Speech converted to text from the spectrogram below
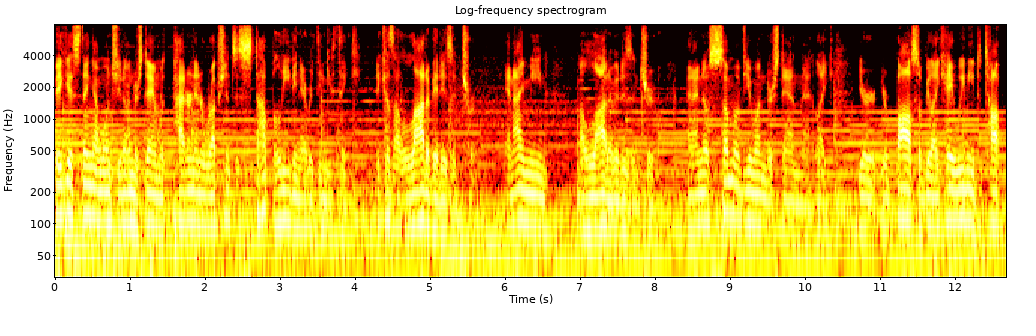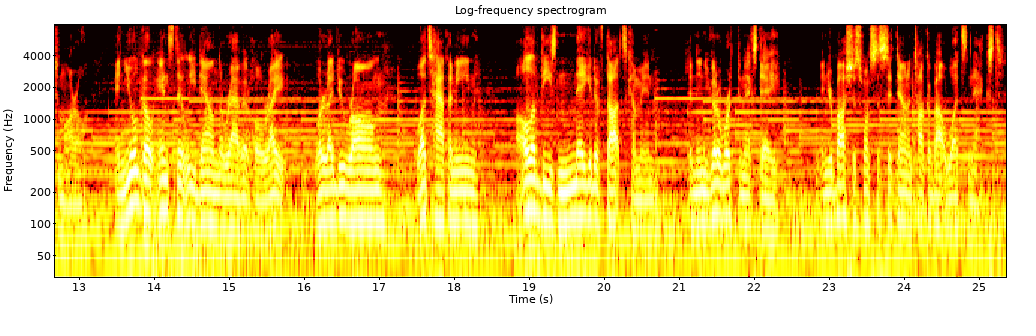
biggest thing I want you to understand with pattern interruptions is stop believing everything you think because a lot of it isn't true. And I mean a lot of it isn't true. And I know some of you understand that like your your boss will be like hey we need to talk tomorrow. And you'll go instantly down the rabbit hole right? What did I do wrong what's happening, all of these negative thoughts come in, and then you go to work the next day, and your boss just wants to sit down and talk about what's next.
